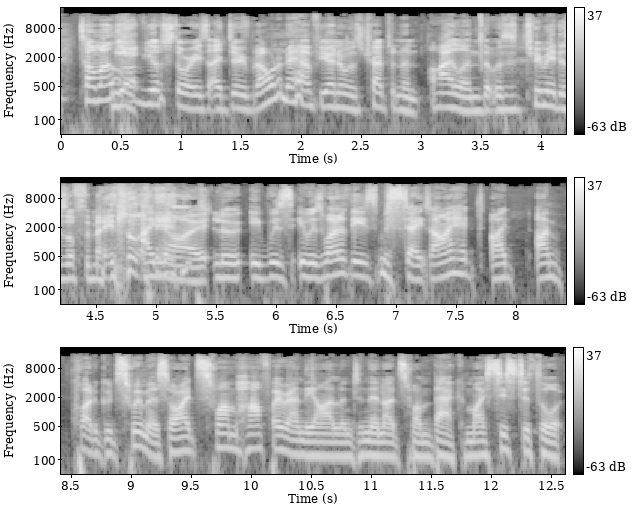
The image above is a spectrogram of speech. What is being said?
Tom, I Yeah. love your stories, I do, but I want to know how Fiona was trapped on an island that was two metres off the mainland. I know. Look, it was it was one of these mistakes. I had I I'm quite a good swimmer, so I'd swum halfway around the island and then I'd swum back. And my sister thought,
